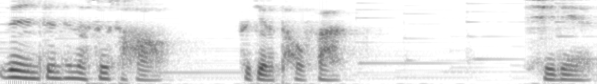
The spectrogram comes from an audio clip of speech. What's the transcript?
认认真真的收拾好自己的头发，洗脸，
